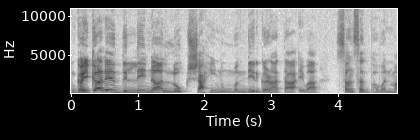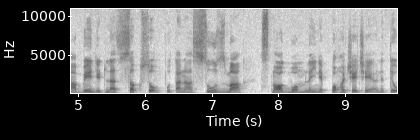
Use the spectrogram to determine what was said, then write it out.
ગઈકાલે દિલ્હીના લોકશાહીનું મંદિર ગણાતા એવા સંસદ ભવનમાં બે જેટલા શખ્સો પોતાના શૂઝમાં સ્મોક બોમ્બ લઈને પહોંચે છે અને તેઓ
